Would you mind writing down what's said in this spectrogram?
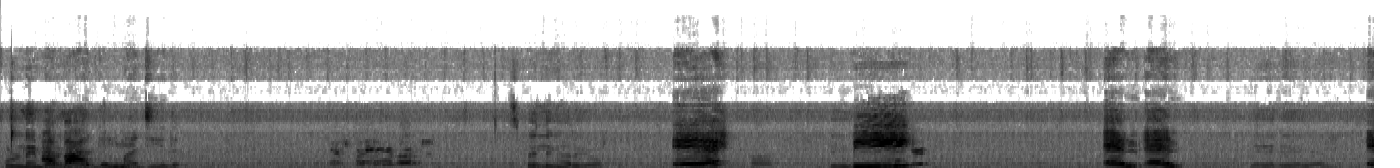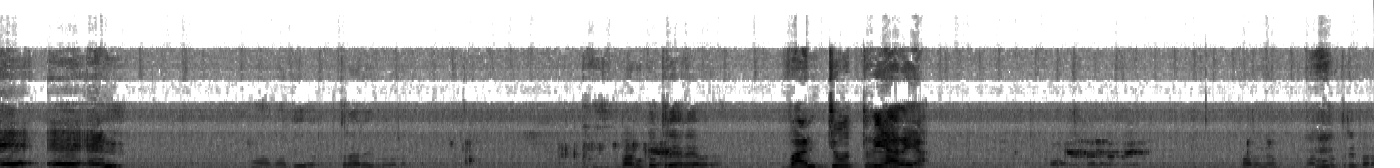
Full name Abdul Majeed. Spelling അറിയോ? A B. N N A A N ആ മതി. എത്ര അറിയുള്ളൂ പറ. വൺ ടു ത്രീ അറിയാ പറ? വൺ ടു ത്രീ അറിയാം. Please. പറഞ്ഞോ. വൺ ടു ത്രീ പറ.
